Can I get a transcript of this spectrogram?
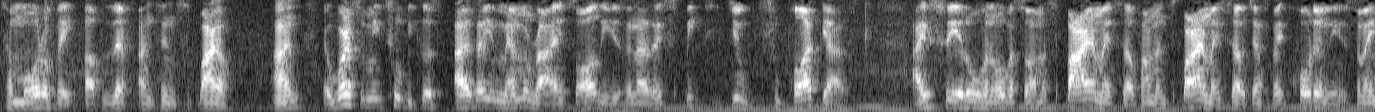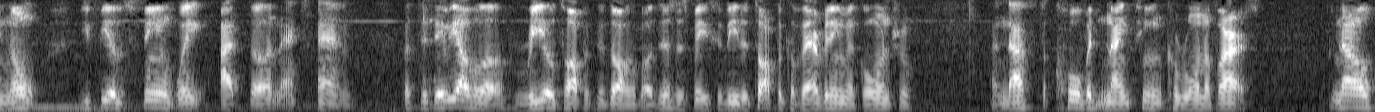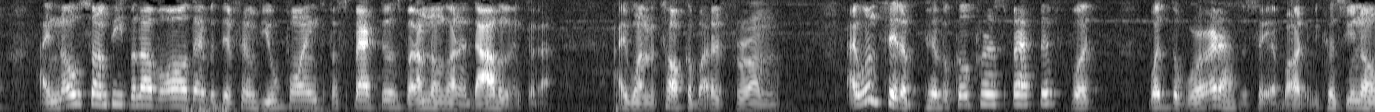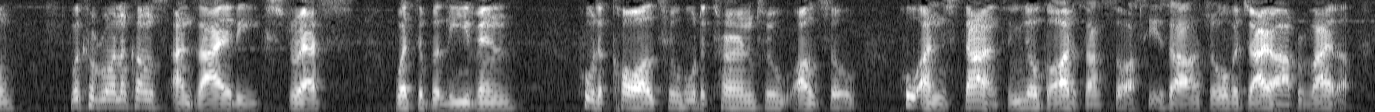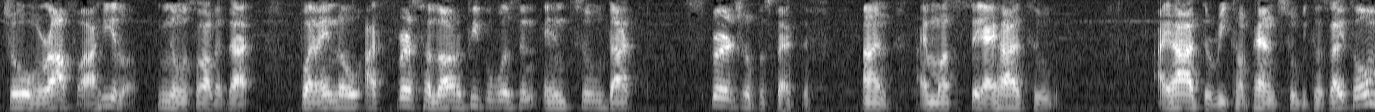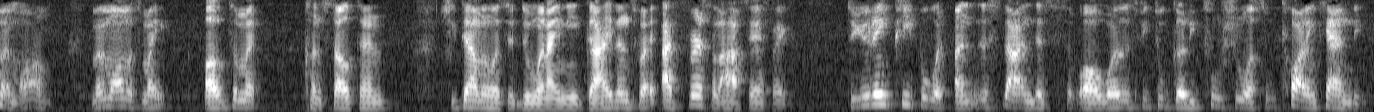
to motivate, uplift, and to inspire. And it works for me too because as I memorize all these and as I speak to you through podcasts, I say it over and over. So I'm inspiring myself. I'm inspiring myself just by quoting these. And I know you feel the same way at the next end. But today we have a real topic to talk about. This is basically the topic of everything we're going through. And that's the COVID 19 coronavirus. Now, I know some people have all that with different viewpoints, perspectives, but I'm not going to dabble into that. I want to talk about it from, I wouldn't say the biblical perspective, but what the word has to say about it. Because, you know, with Corona comes anxiety, stress, what to believe in, who to call to, who to turn to, also who understands. And you know, God is our source. He's our Jehovah Jireh, our provider, Jehovah Rapha, our healer. He knows all of that. But I know at first a lot of people wasn't into that spiritual perspective, and I must say I had to, I had to recompense too because I told my mom, my mom is my ultimate consultant. She tell me what to do when I need guidance. But at first last year, it's like, do you think people would understand this, or will this be too goody two shoes, too cotton candy?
